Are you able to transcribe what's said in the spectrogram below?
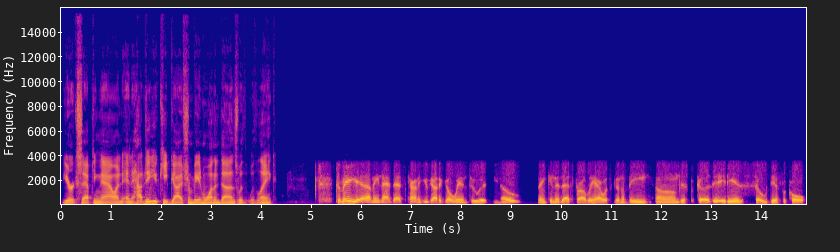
you're accepting now? And, and how do you keep guys from being one and dones with, with Link? To me, yeah, I mean that that's kind of you got to go into it, you know, thinking that that's probably how it's going to be, um, just because it, is so difficult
